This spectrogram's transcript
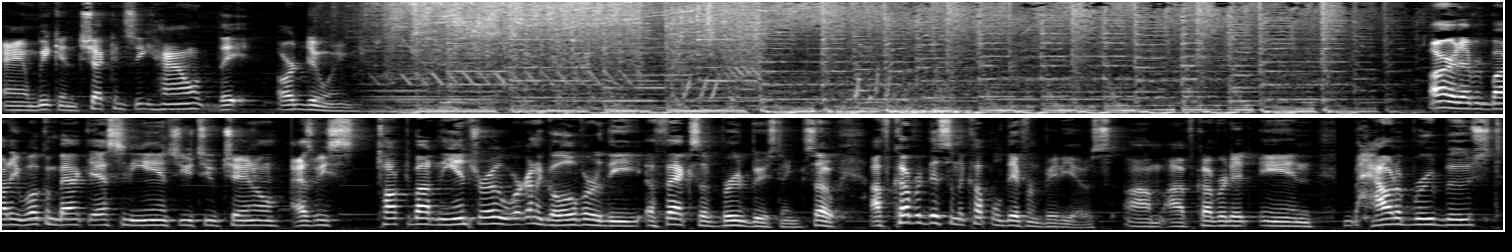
And we can check and see how they are doing. All right, everybody, welcome back to S and the Ants YouTube channel. As we talked about in the intro, we're going to go over the effects of brood boosting. So I've covered this in a couple different videos. Um, I've covered it in how to brood boost.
